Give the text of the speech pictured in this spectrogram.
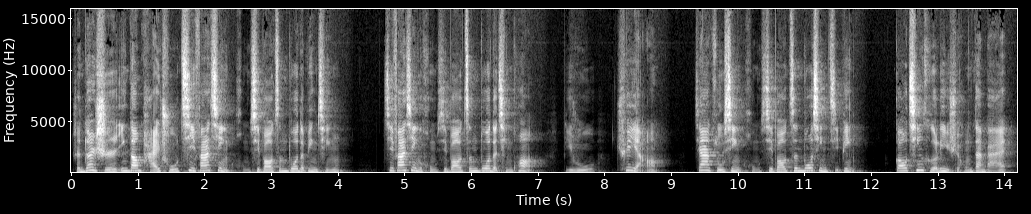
诊断时应当排除继发性红细胞增多的病情。继发性红细胞增多的情况，比如缺氧、家族性红细胞增多性疾病、高亲和力血红蛋白、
